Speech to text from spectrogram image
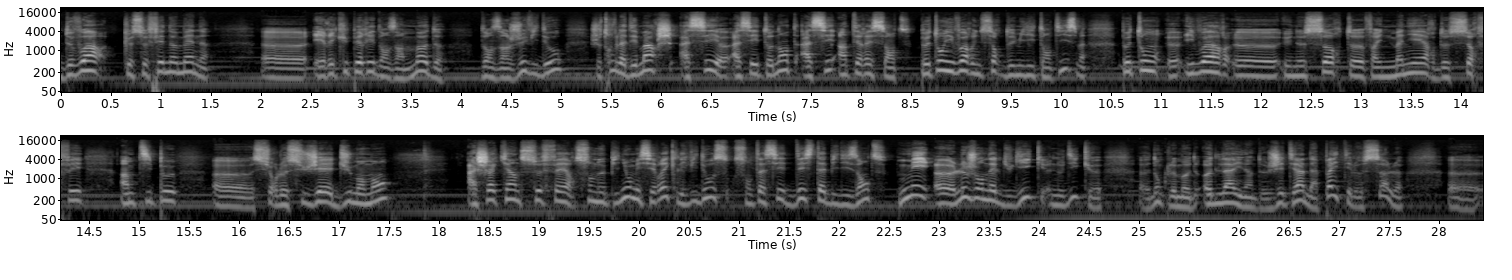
de voir que ce phénomène euh, est récupéré dans un mode, dans un jeu vidéo, je trouve la démarche assez, euh, assez étonnante, assez intéressante. Peut-on y voir une sorte de militantisme? Peut-on euh, y voir une sorte, enfin une manière de surfer un petit peu sur le sujet du moment? À chacun de se faire son opinion, mais c'est vrai que les vidéos sont- assez déstabilisantes. Mais euh, le journal du geek nous dit que euh, donc le mode online hein, de GTA n'a pas été le seul euh,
